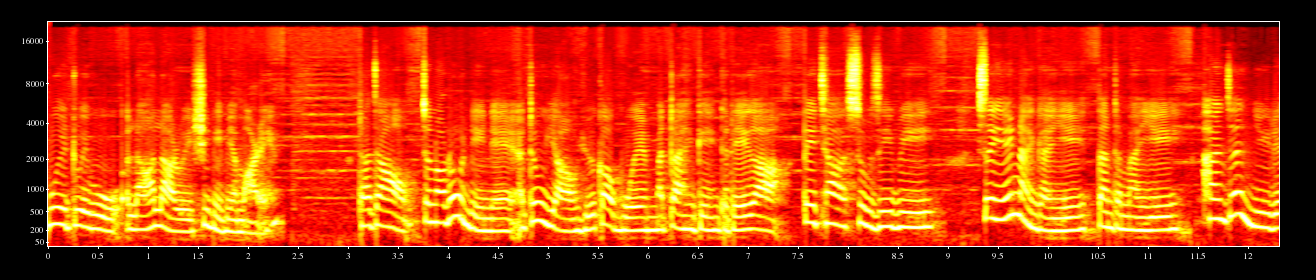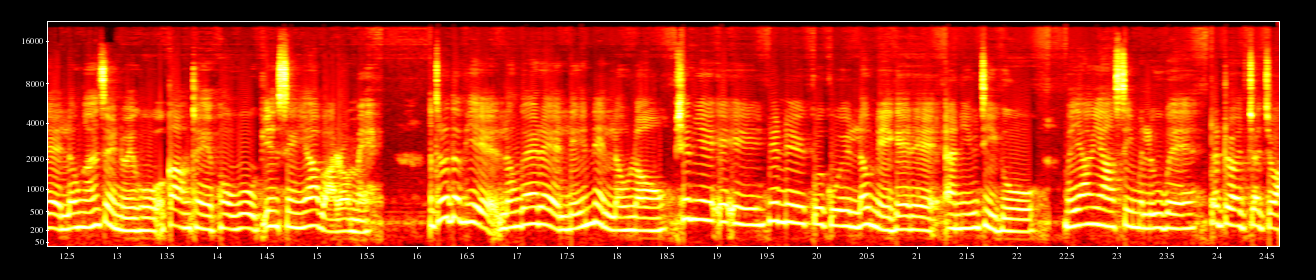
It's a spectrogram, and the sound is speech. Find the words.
ပွေတွေ့ဖို့အလားအလာတွေရှိနေပြန်ပါတယ်။ဒါကြောင့်ကျွန်တော်တို့အနေနဲ့အတူရောင်ရွေးကောက်ပွဲမတိုင်ခင်ကတည်းကတေချာစုစည်းပြီး စည်ရေးနိုင်ငံရေးတန်တမန်ရေးဟန်ချက်ညီတဲ့လုပ်ငန်းစဉ်တွေကိုအကောင့်ထဲပေါ်ဖို့ပြင်ဆင်ရပါတော့မယ်။အထူးသဖြင့်လွန်ခဲ့တဲ့၄နှစ်လုံးလုံးဖြည်းဖြည်းအေးအေးနှင်းနှင်းကွယ်ကွယ်လုပ်နေခဲ့တဲ့ NUG ကိုမယောင်ယောင်စီမလူပဲတွတ်တွတ်ကြွကြွ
